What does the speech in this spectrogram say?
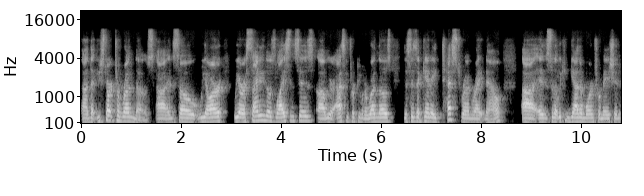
uh, that you start to run those. Uh, and so we are we are assigning those licenses. Uh, we are asking for people to run those. This is again a test run right now, uh, and so that we can gather more information.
